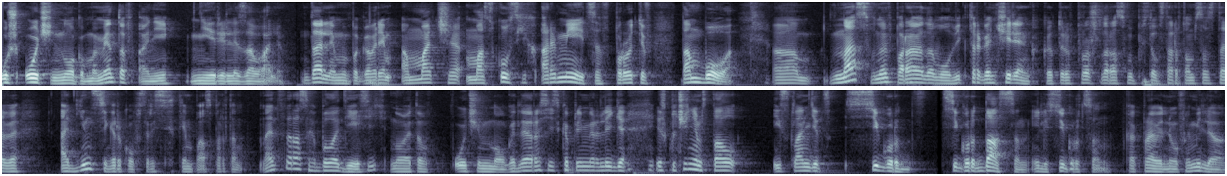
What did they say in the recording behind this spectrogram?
Уж очень много моментов они не реализовали. Далее мы поговорим о матче московских армейцев против Тамбова. Э, нас вновь порадовал Виктор Гончаренко, который в прошлый раз выпустил в стартовом составе 11 игроков с российским паспортом. На этот раз их было 10, но это очень много для российской премьер-лиги. Исключением стал исландец Сигурд, Сигурдассен или Сигурдсон, как правильно его фамилия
